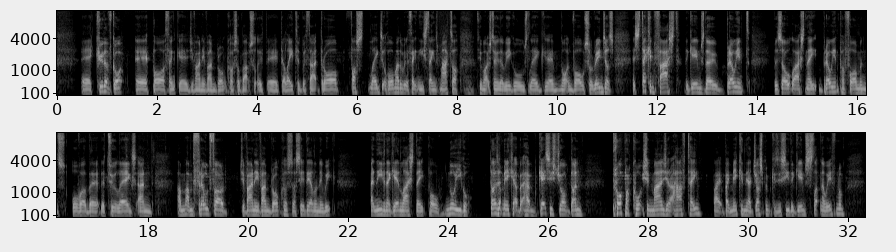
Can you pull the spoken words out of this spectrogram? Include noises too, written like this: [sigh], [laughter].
uh, could have got, uh, Paul, I think uh, Giovanni Van Bronckhorst will be absolutely uh, delighted with that draw. First legs at home, I don't really think these things matter too much now. The away goals leg um, not involved. So Rangers is sticking fast. The game's now brilliant result last night, brilliant performance over the, the two legs, and I'm, I'm thrilled for Giovanni Van Bronckhorst. I said earlier in the week, and even again last night, Paul, no ego. Doesn't make it about him. Gets his job done. Proper coaching manager at half time by, by making the adjustment because you see the game slipping away from him.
